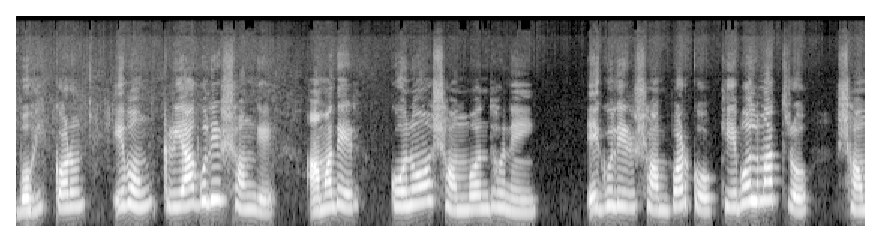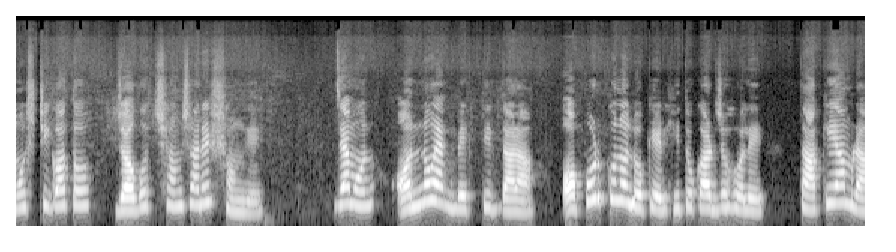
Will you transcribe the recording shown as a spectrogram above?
বহিঃকরণ এবং ক্রিয়াগুলির সঙ্গে আমাদের কোনো সম্বন্ধ নেই। এগুলির সম্পর্ক কেবলমাত্র সমষ্টিগত জগৎ সংসারের সঙ্গে। যেমন, অন্য এক ব্যক্তির দ্বারা অপর কোনো লোকের হিতকার্য হলে তাকে আমরা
